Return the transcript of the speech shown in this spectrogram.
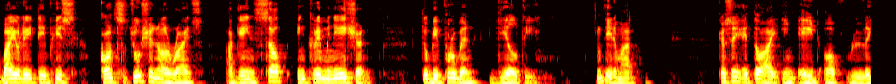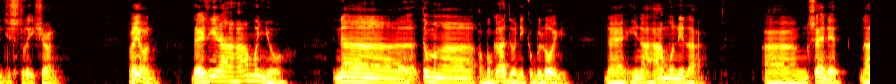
violative his constitutional rights against self-incrimination to be proven guilty. Hindi naman. Kasi ito ay in aid of legislation. Ngayon, dahil hinahamon nyo na itong mga abogado ni Kubuloy na hinahamon nila ang Senate na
